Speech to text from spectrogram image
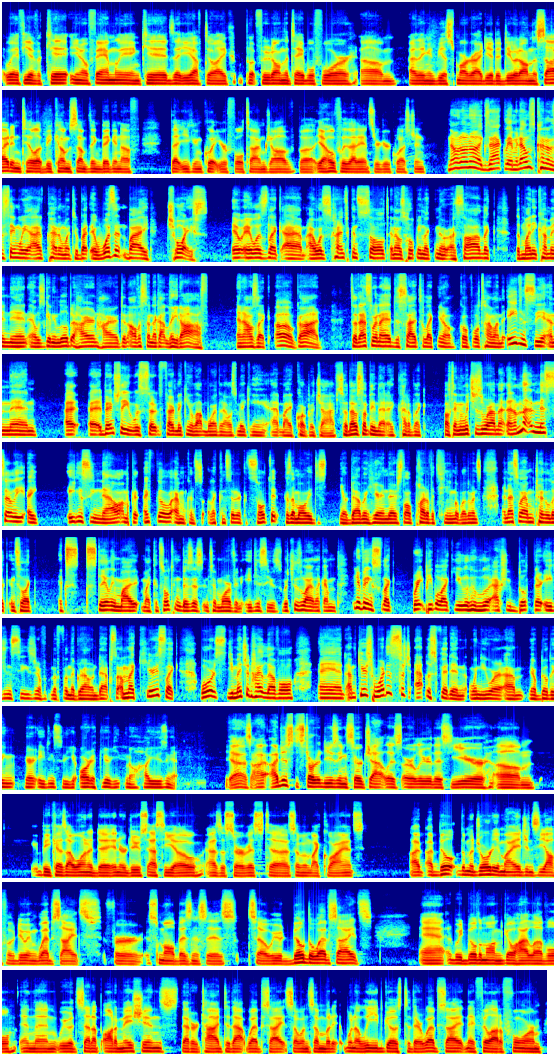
if you have a kid, you know, family and kids that you have to like put food on the table for, um, I think it'd be a smarter idea to do it on the side until it becomes something big enough that you can quit your full time job. But yeah, hopefully that answered your question. No, no, no, exactly. I mean, that was kind of the same way I kind of went to, but it wasn't by choice. It, it was like um, I was trying to consult, and I was hoping, like you know, I saw like the money coming in, and I was getting a little bit higher and higher. Then all of a sudden, I got laid off, and I was like, oh god. So that's when I had decided to like you know go full time on the agency, and then I, I eventually was started making a lot more than I was making at my corporate job. So that was something that I kind of like felt in, which is where I'm at. And I'm not necessarily a agency now. I'm I feel I'm cons- like considered a consultant because I'm always just you know dabbling here and there. It's all part of a team of other ones, and that's why I'm trying to look into like scaling my my consulting business into more of an agency, which is why like I'm interviewing like great people like you who actually built their agencies from, the, from the ground up. So I'm like curious, like what was you mentioned high level, and I'm curious where does Search Atlas fit in when you were um you know building your agency, or if you're you know how you're using it. Yes, I, I just started using Search Atlas earlier this year. Um, because I wanted to introduce SEO as a service to some of my clients. I, I, built the majority of my agency off of doing websites for small businesses. So we would build the websites and we'd build them on Go High Level, and then we would set up automations that are tied to that website. So when somebody, when a lead goes to their website and they fill out a form,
